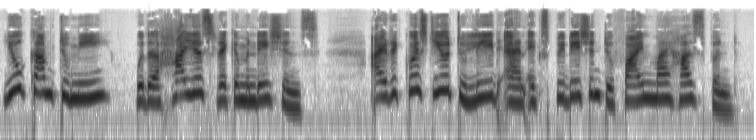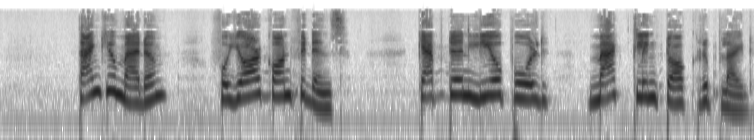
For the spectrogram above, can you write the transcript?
you come to me with the highest recommendations. I request you to lead an expedition to find my husband. Thank you, madam, for your confidence. Captain Leopold McClintock replied.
